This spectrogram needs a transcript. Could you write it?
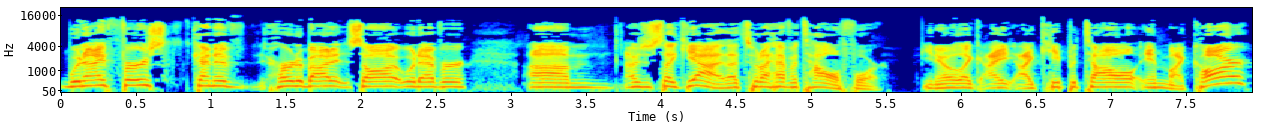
when I first kind of heard about it, saw it, whatever, um, I was just like, yeah, that's what I have a towel for. You know, like I, I keep a towel in my car.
